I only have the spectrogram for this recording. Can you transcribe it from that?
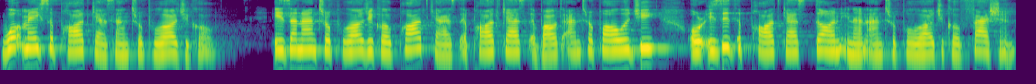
what makes a podcast anthropological? Is an anthropological podcast a podcast about anthropology, or is it a podcast done in an anthropological fashion?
